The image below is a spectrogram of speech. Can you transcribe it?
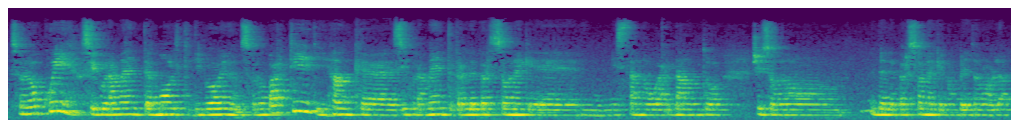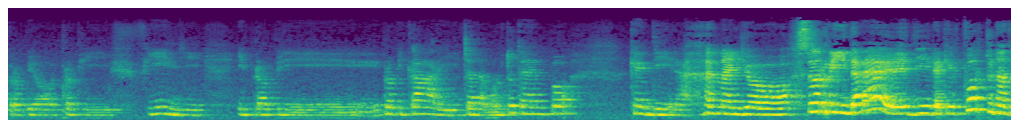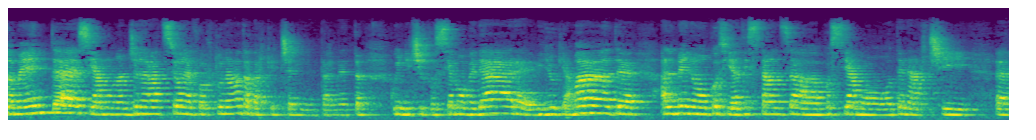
Sono qui, sicuramente molti di voi non sono partiti, anche sicuramente tra le persone che mi stanno guardando ci sono delle persone che non vedono proprio, i propri figli, i propri, i propri cari già da molto tempo, che dire, è meglio sorridere e dire che fortunatamente siamo una generazione fortunata perché c'è internet, quindi ci possiamo vedere, videochiamate, almeno così a distanza possiamo tenerci eh,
